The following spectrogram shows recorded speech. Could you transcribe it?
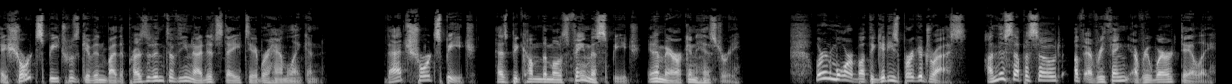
a short speech was given by the President of the United States, Abraham Lincoln. That short speech has become the most famous speech in American history. Learn more about the Gettysburg Address on this episode of Everything Everywhere Daily.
